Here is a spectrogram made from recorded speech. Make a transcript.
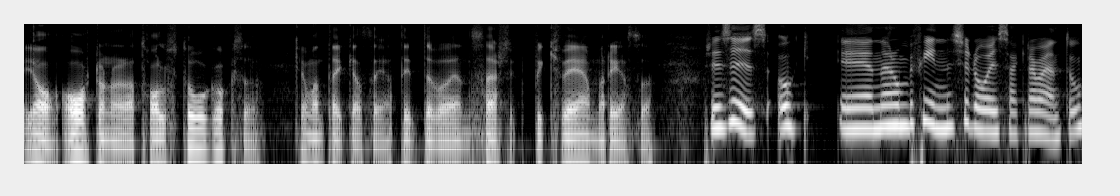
ja, 1800-talståg också. Kan man tänka sig att det inte var en särskilt bekväm resa. Precis, och eh, när hon befinner sig då i Sacramento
